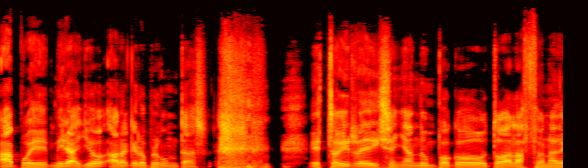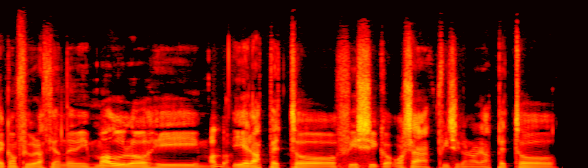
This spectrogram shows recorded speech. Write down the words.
Ah, pues mira, yo ahora que lo preguntas, estoy rediseñando un poco toda la zona de configuración de mis módulos y, el aspecto físico, o sea, físico no, el aspecto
